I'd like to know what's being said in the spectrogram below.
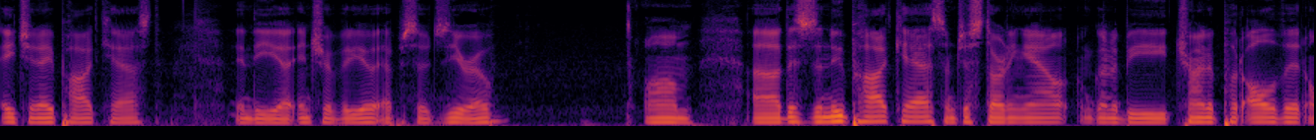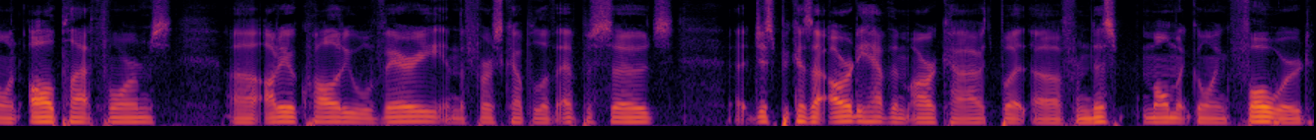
H and A podcast in the uh, intro video, episode zero. Um, uh, this is a new podcast. I'm just starting out. I'm going to be trying to put all of it on all platforms. Uh, audio quality will vary in the first couple of episodes, uh, just because I already have them archived. But uh, from this moment going forward,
